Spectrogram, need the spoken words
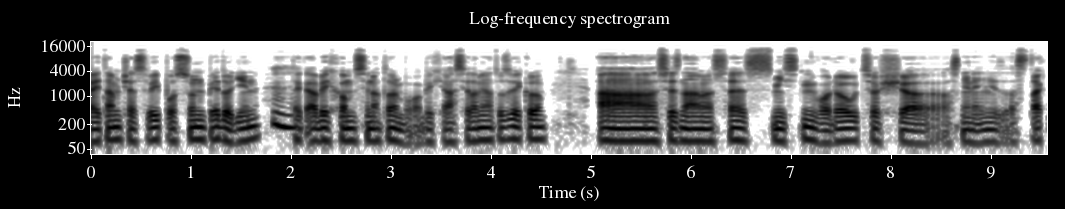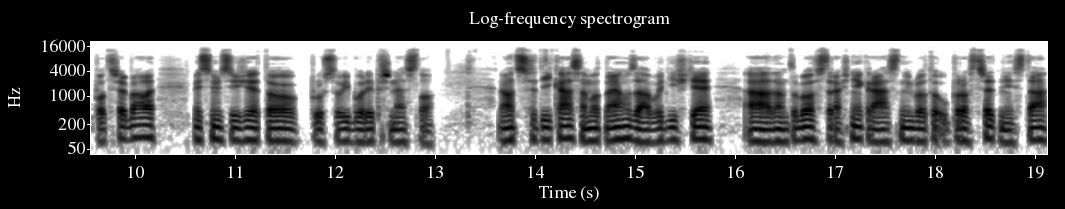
je tam časový posun pět hodin, mm-hmm. tak abychom si na to, nebo abych já si hlavně na to zvykl, a seznámil se s místní vodou, což vlastně není zase tak potřeba, ale myslím si, že to plusový body přineslo. No a co se týká samotného závodiště, a tam to bylo strašně krásný, bylo to uprostřed města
